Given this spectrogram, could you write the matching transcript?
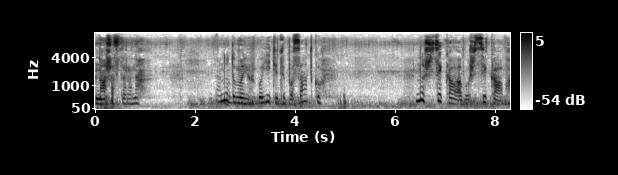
наша сторона. А ну, думаю, поїдь у цю посадку. Ну ж цікаво ж, цікаво.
